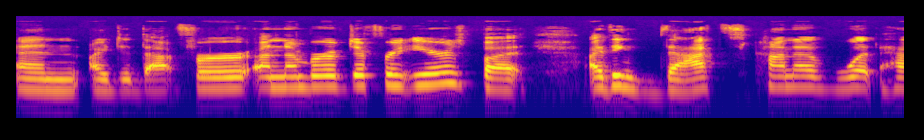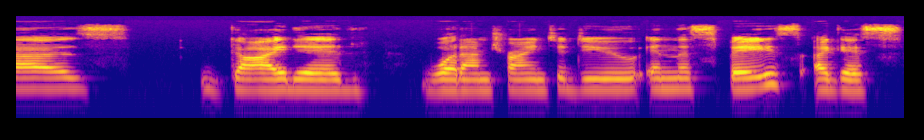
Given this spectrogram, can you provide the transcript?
and i did that for a number of different years but i think that's kind of what has guided what i'm trying to do in this space i guess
